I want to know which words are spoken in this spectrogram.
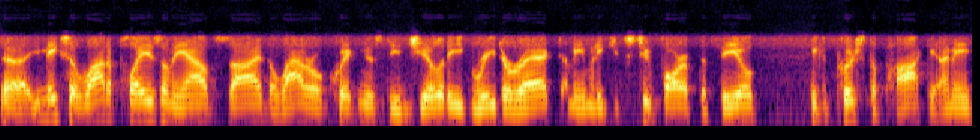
Uh, he makes a lot of plays on the outside. The lateral quickness, the agility, redirect. I mean, when he gets too far up the field, he can push the pocket. I mean,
